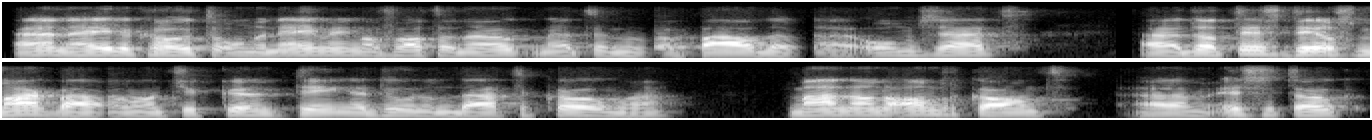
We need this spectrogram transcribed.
een hele grote onderneming of wat dan ook met een bepaalde omzet, uh, dat is deels maakbaar, want je kunt dingen doen om daar te komen. Maar aan de andere kant um, is het ook,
